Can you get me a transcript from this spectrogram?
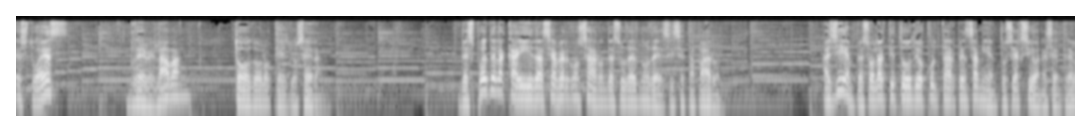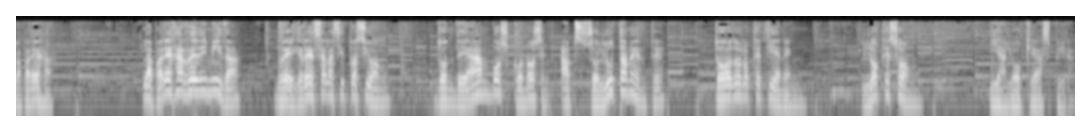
esto es, revelaban todo lo que ellos eran. Después de la caída se avergonzaron de su desnudez y se taparon. Allí empezó la actitud de ocultar pensamientos y acciones entre la pareja. La pareja redimida regresa a la situación donde ambos conocen absolutamente todo lo que tienen, lo que son y a lo que aspiran.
